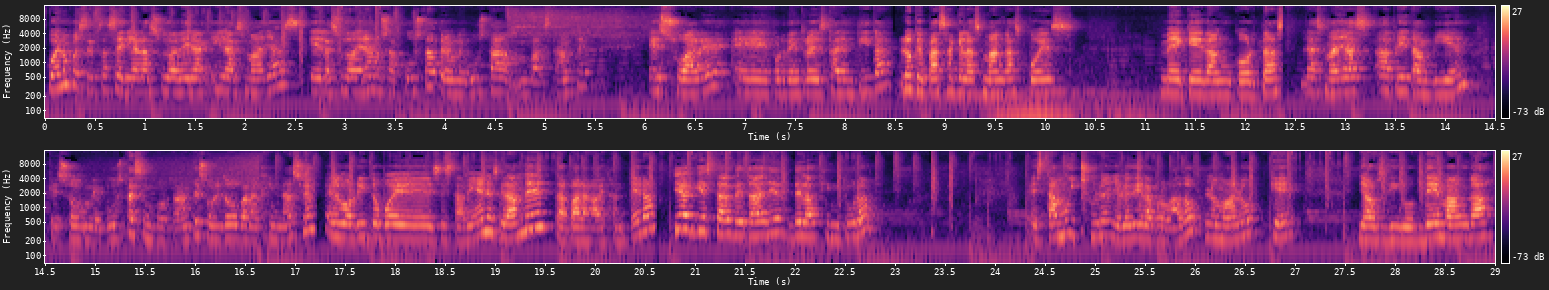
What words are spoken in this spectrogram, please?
Bueno, pues esta sería la sudadera y las mallas. Eh, la sudadera no se ajusta, pero me gusta bastante. Es suave, eh, por dentro es calentita. Lo que pasa que las mangas pues me quedan cortas. Las mallas aprietan bien, que eso me gusta, es importante, sobre todo para el gimnasio. El gorrito pues está bien, es grande, tapa la cabeza entera. Y aquí está el detalle de la cintura, Está muy chulo, yo le di el aprobado. Lo malo que, ya os digo, de manga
